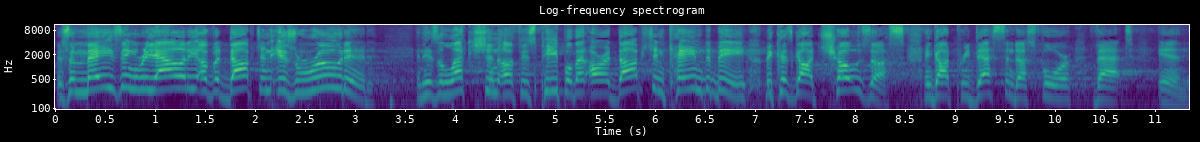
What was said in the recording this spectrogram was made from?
This amazing reality of adoption is rooted in his election of his people, that our adoption came to be because God chose us and God predestined us for that end.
